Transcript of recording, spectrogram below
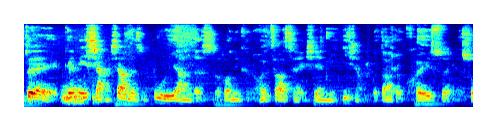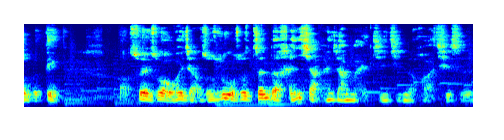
对，跟你想象的是不一样的时候，你可能会造成一些你意想不到的亏损，也说不定。啊，所以说我会讲说，如果说真的很想很想买基金的话，其实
